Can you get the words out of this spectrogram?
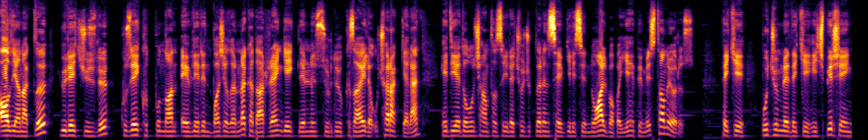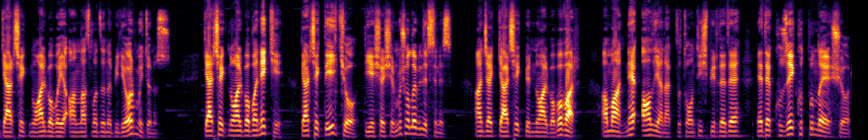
Al yanaklı, güleç yüzlü, kuzey kutbundan evlerin bacalarına kadar rengeyiklerinin sürdüğü kızağıyla uçarak gelen, hediye dolu çantasıyla çocukların sevgilisi Noel Baba'yı hepimiz tanıyoruz. Peki bu cümledeki hiçbir şeyin gerçek Noel Baba'yı anlatmadığını biliyor muydunuz? Gerçek Noel Baba ne ki? Gerçek değil ki o diye şaşırmış olabilirsiniz. Ancak gerçek bir Noel Baba var. Ama ne al yanaklı tontiş bir dede ne de kuzey kutbunda yaşıyor.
